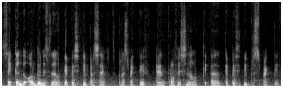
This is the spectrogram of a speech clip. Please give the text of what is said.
second the organizational capacity perspective, and professional ca- capacity perspective.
